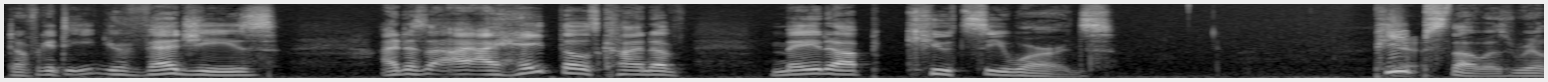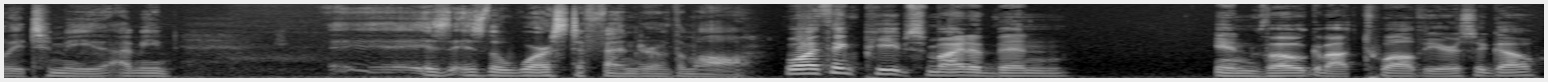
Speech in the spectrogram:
Don't forget to eat your veggies. I just I, I hate those kind of made up cutesy words. Peeps though is really to me, I mean, is is the worst offender of them all. Well, I think Peeps might have been in vogue about 12 years ago.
